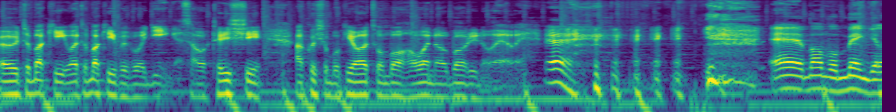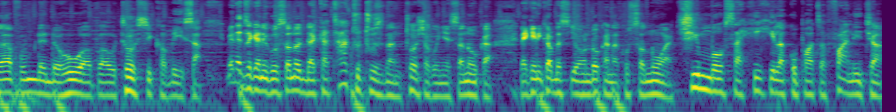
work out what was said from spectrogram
Uh, utabaki watabaki hivyo hivyo wajinga sa utaishi akushabukia watu ambao hawana habari na wewe. Eh. eh, mambo mengi alafu muda ndo huu hapa utoshi kabisa. Mi nataka nikusanua dakika tatu tu zinanitosha kwenye sanuka. Lakini kabla sijaondoka na kusanua chimbo sahihi la kupata furniture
